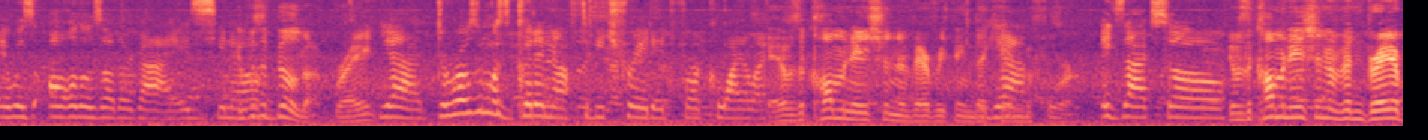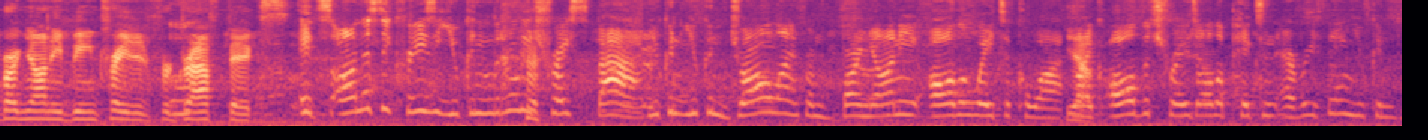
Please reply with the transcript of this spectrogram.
It was all those other guys. You know. It was a build up, right? Yeah, DeRozan was good enough to be traded for Kawhi Leonard. It was a culmination of everything that yeah, came before. Exactly. So It was a culmination of Andrea Bargnani being traded for draft picks. it's honestly crazy. You can literally trace back. You can you can draw a line from Bargnani all the way to Kawhi. Yeah. Like all the trades, all the picks, and everything. You can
